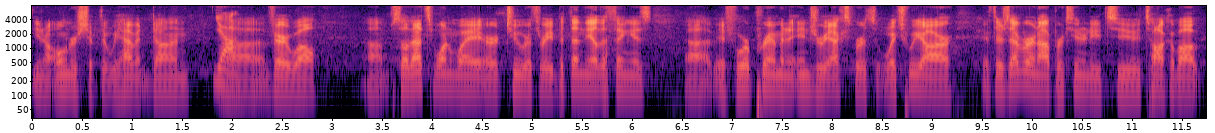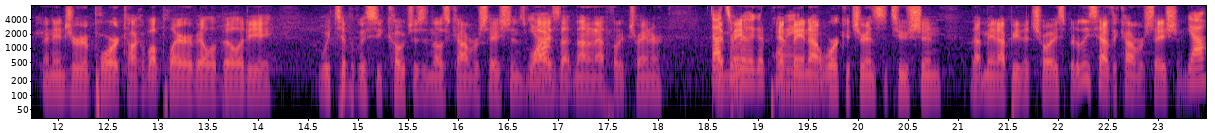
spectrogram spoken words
you know ownership that we haven't done Yeah. uh, very well. Um, so that's one way, or two or three. But then the other thing is, uh, if we're preeminent injury experts, which we are, if there's ever an opportunity to talk about an injury report, talk about player availability, we typically see coaches in those conversations. Why is that not an athletic trainer? That's a really good point. It may not work at your institution. That may not be the choice, but at least have the conversation yeah.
